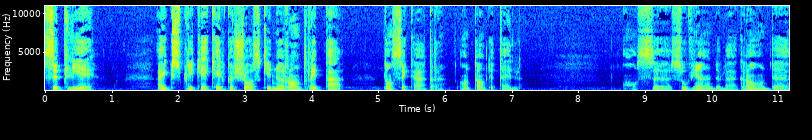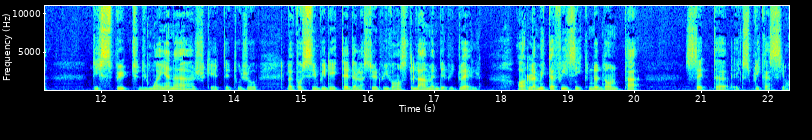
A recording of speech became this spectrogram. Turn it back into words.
se plier à expliquer quelque chose qui ne rentrait pas dans ce cadre en tant que tel. On se souvient de la grande dispute du Moyen Âge, qui était toujours la possibilité de la survivance de l'âme individuelle. Or, la métaphysique ne donne pas cette euh, explication.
